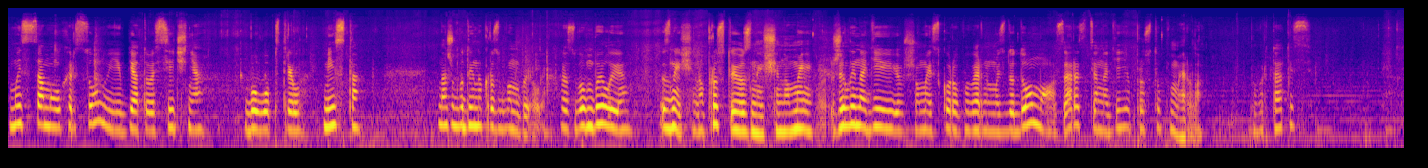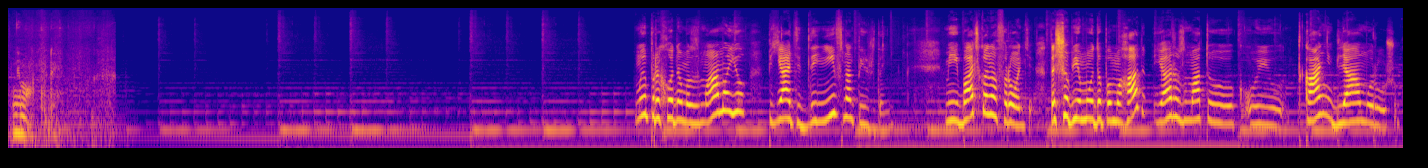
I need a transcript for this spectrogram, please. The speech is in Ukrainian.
Ми з самого Херсону і 5 січня був обстріл міста. Наш будинок розбомбили. Розбомбили знищено, просто його знищено. Ми жили надією, що ми скоро повернемось додому, а зараз ця надія просто померла. Повертатись нема куди. Ми приходимо з мамою 5 днів на тиждень. Мій батько на фронті. Та щоб йому допомагати, я розматую ткань для мурушок.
